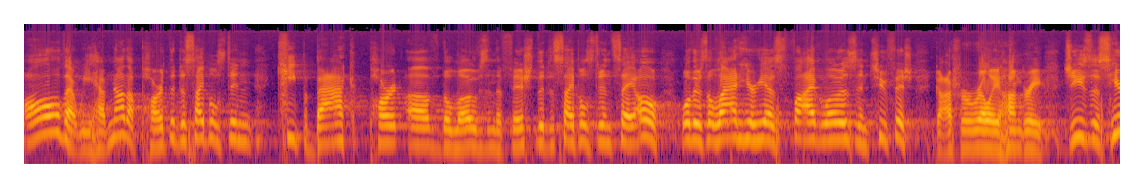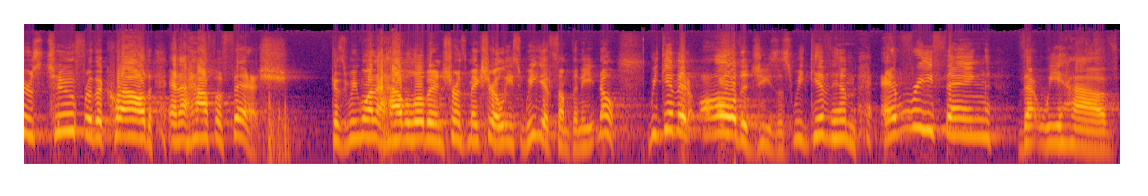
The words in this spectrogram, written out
all that we have, not a part. The disciples didn't keep back part of the loaves and the fish. The disciples didn't say, oh, well, there's a lad here, he has five loaves and two fish. Gosh, we're really hungry. Jesus, here's two for the crowd and a half a fish. Because we want to have a little bit of insurance, make sure at least we get something to eat. No, we give it all to Jesus. We give him everything that we have,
